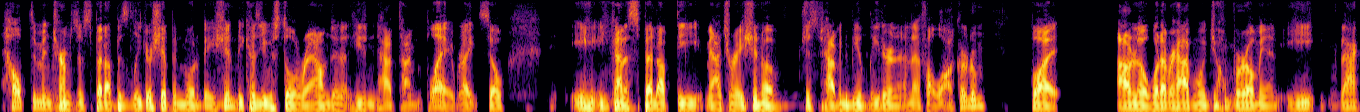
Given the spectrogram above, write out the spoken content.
helped him in terms of sped up his leadership and motivation because he was still around and he didn't have time to play, right? So he, he kind of sped up the maturation of just having to be a leader in an NFL locker room. But I don't know, whatever happened with Joe Burrow, man, he that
